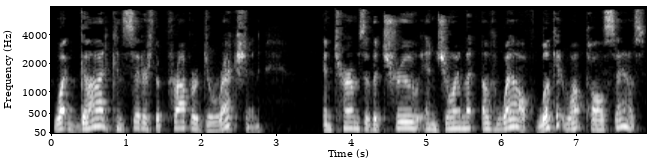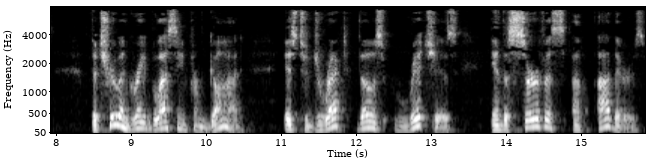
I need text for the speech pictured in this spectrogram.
what God considers the proper direction in terms of the true enjoyment of wealth. Look at what Paul says. The true and great blessing from God is to direct those riches in the service of others,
